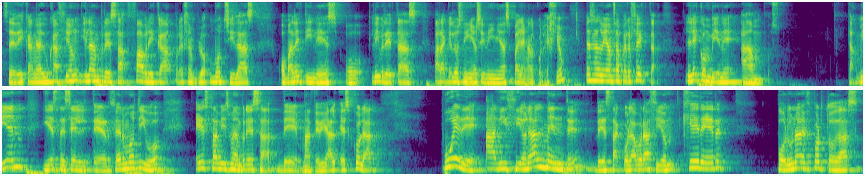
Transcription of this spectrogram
se dedican a educación y la empresa fabrica, por ejemplo, mochilas o maletines o libretas para que los niños y niñas vayan al colegio. Es la alianza perfecta, le conviene a ambos. También, y este es el tercer motivo, esta misma empresa de material escolar puede adicionalmente de esta colaboración querer por una vez por todas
